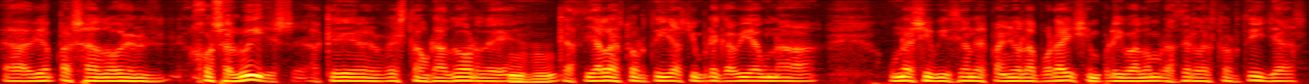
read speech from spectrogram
habían pasado el José Luis, aquel restaurador de, que hacía las tortillas siempre que había una, una exhibición española por ahí, siempre iba el hombre a hacer las tortillas.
